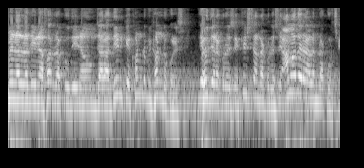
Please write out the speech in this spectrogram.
মেনাল্লাদিনা ফার্রাকুদ্দিন যারা দিনকে খণ্ড বিখণ্ড করেছে, ইহুদিরা করেছে, খ্রিস্টানরা করেছে, আমাদের আলেমরা করছে।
